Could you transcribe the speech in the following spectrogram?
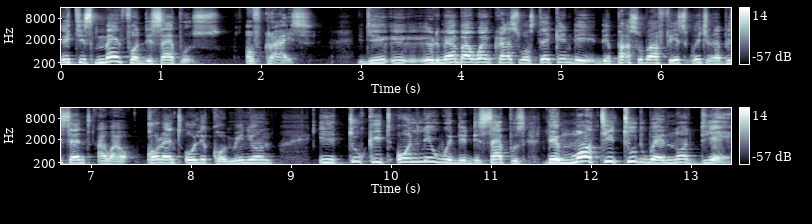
it is meant for disciples of Christ. Do you, you, remember when Christ was taking the, the Passover feast, which represents our current Holy Communion? He took it only with the disciples. The multitude were not there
